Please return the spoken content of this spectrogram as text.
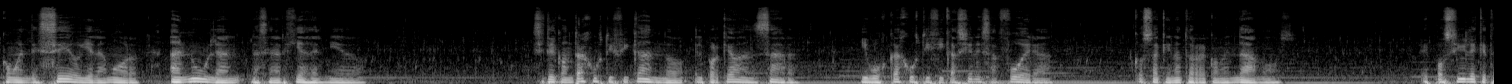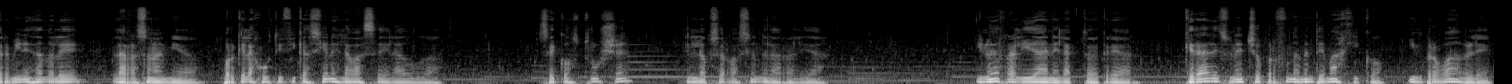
como el deseo y el amor, anulan las energías del miedo. Si te encontrás justificando el por qué avanzar y buscas justificaciones afuera, cosa que no te recomendamos, es posible que termines dándole la razón al miedo, porque la justificación es la base de la duda. Se construye en la observación de la realidad. Y no hay realidad en el acto de crear. Crear es un hecho profundamente mágico, improbable,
